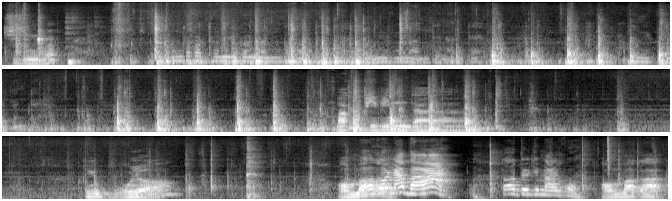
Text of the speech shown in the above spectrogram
지지는 거야? 감자가 덜 익어나는 것 같은데 덜 익으면 안 되는데 밥은 익어야 된대. 막 비빈다. 이게 뭐야? 엄마가, 먹어나 봐. 떠들지 말고. 엄마가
